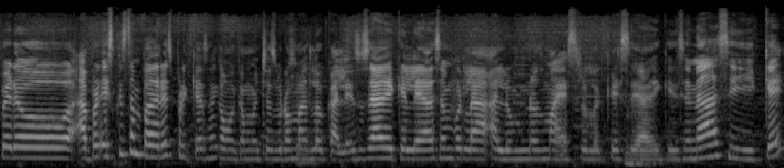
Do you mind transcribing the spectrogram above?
Pero es que están padres porque hacen como que muchas bromas locales. O sea, de que le hacen por la alumnos, maestros, lo que sea. De que dicen, ah, sí, ¿qué?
